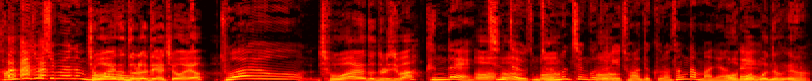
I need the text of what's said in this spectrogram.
감기 조심면은 뭐. 좋아요도 눌러도 돼요. 좋아요? 좋아요. 좋아요도 누르지 마. 근데 어, 진짜 어, 요즘 어, 젊은 친구들이 어. 저한테 그런 상담 많이 어, 하는데 뭐, 뭐, 야.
